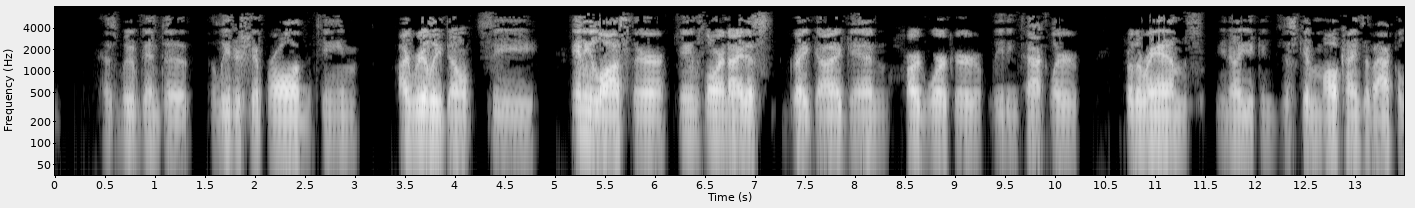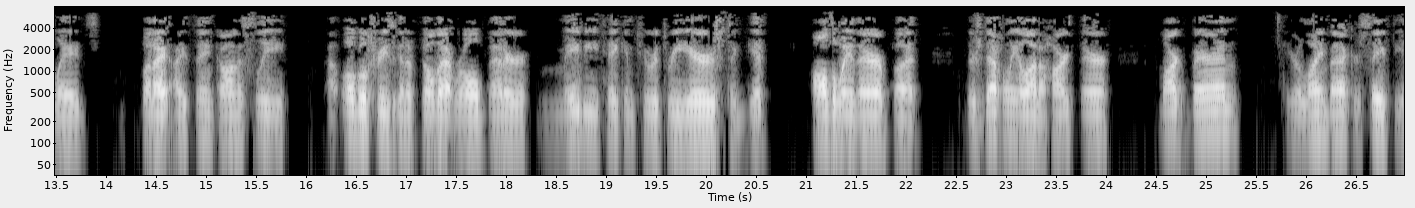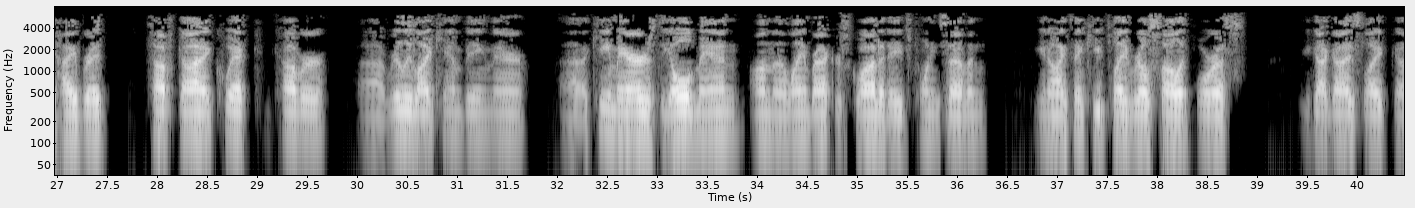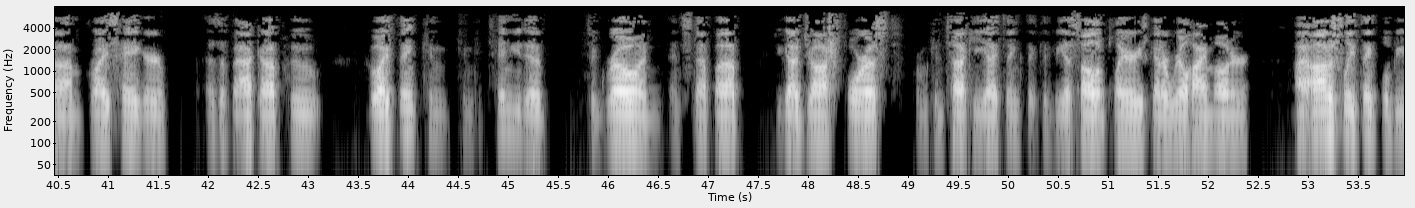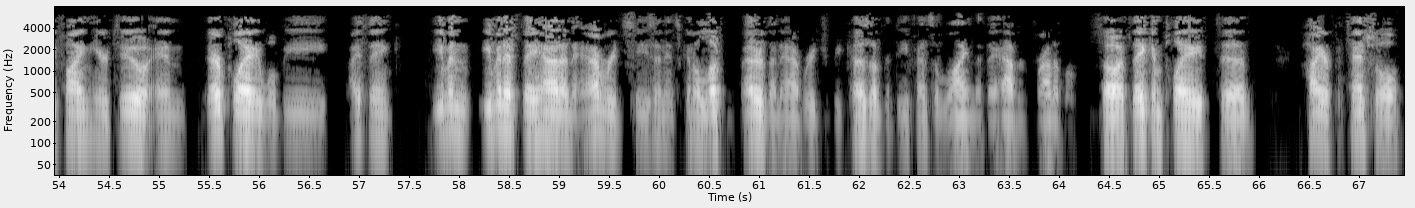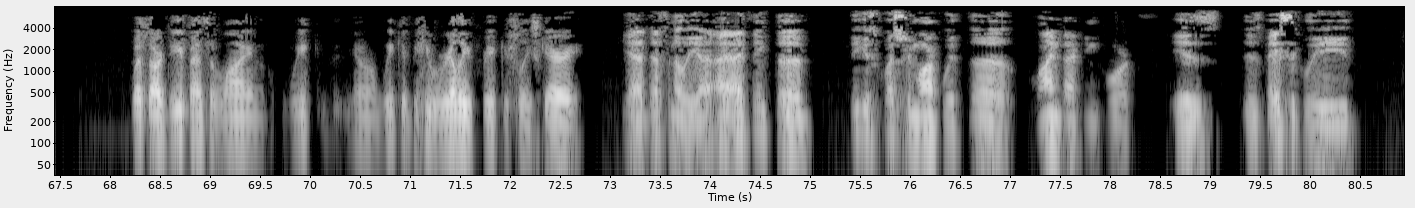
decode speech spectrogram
has moved into the leadership role on the team. I really don't see any loss there. James Laurinaitis, great guy again, hard worker, leading tackler for the Rams. You know, you can just give him all kinds of accolades. But I, I think honestly, uh, Ogletree is going to fill that role better. Maybe him two or three years to get all the way there, but there's definitely a lot of heart there. Mark Barron, your linebacker safety hybrid, tough guy, quick, cover. Uh, really like him being there. Uh, Akeem Ayers, the old man on the linebacker squad at age 27. You know, I think he played real solid for us. You got guys like um, Bryce Hager as a backup who, who I think can can continue to to grow and, and step up. You got Josh Forrest from Kentucky. I think that could be a solid player. He's got a real high motor. I honestly think we'll be fine here too, and their play will be, I think, even even if they had an average season, it's going to look better than average because of the defensive line that they have in front of them. So if they can play to higher potential with our defensive line, we you know we could be really freakishly scary. Yeah, definitely. I, I think the biggest question mark with the linebacking corps is is basically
